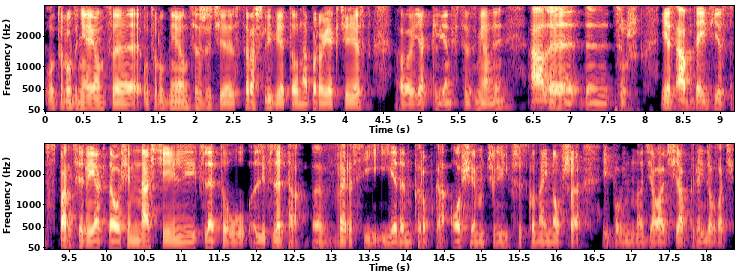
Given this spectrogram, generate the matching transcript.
utrudniające, utrudniające życie straszliwie to na projekcie jest, jak klient chce zmiany, ale e, cóż, jest update, jest wsparcie Reacta 18 i Leafleta w wersji 1.8, czyli wszystko najnowsze i powinno działać się upgrade'ować.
